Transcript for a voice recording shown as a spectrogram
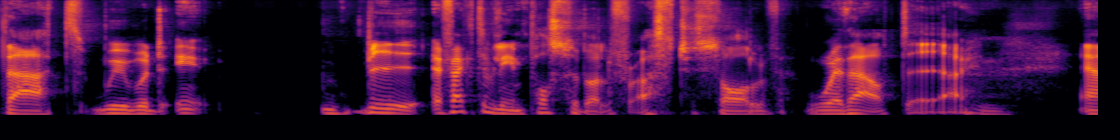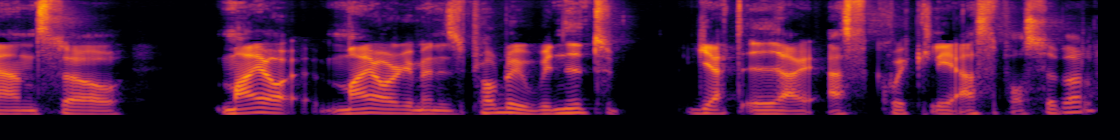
that we would be effectively impossible for us to solve without AI. Mm. And so my my argument is probably we need to get AI as quickly as possible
